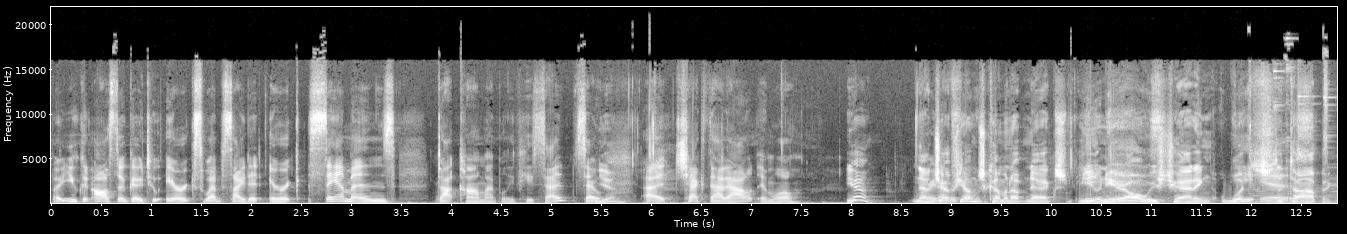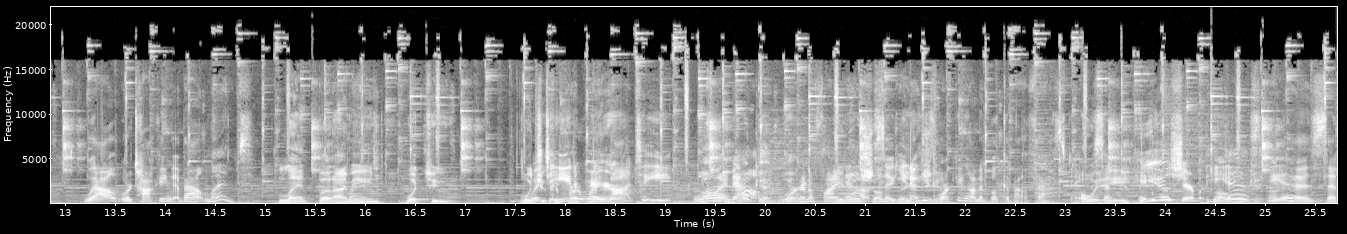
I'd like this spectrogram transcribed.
But you can also go to Eric's website at ericsammons.com, I believe he said. So Yeah. uh, check that out and we'll. Yeah. Now Great Jeff Young's opportunity. coming up next. He you and here is. always chatting. What's the topic? Well, we're talking about Lent. Lent, but I mean, what to what, what you to eat prepare? or what not to eat. We'll Oh, find out. okay. We're going to find out. So, you know, he's yeah. working on a book about fasting. Oh, so he- he maybe we'll is? share. He Oh, is. okay. He is. So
